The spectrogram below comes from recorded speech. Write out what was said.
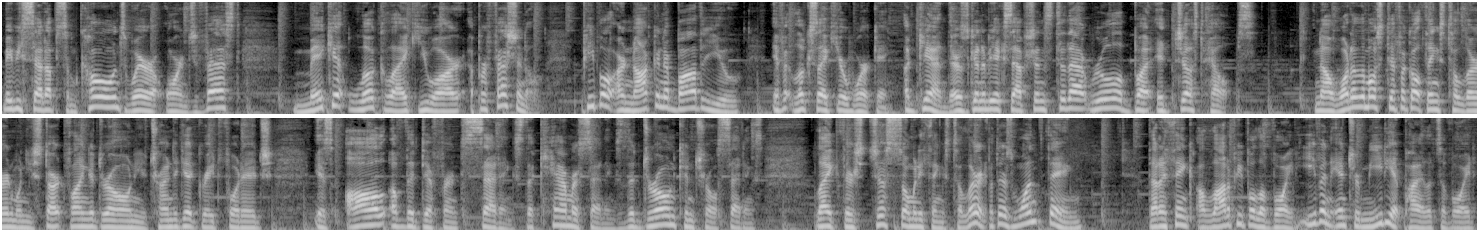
maybe set up some cones, wear an orange vest, make it look like you are a professional. People are not gonna bother you if it looks like you're working. Again, there's gonna be exceptions to that rule, but it just helps. Now, one of the most difficult things to learn when you start flying a drone you're trying to get great footage is all of the different settings, the camera settings, the drone control settings. Like there's just so many things to learn. But there's one thing that I think a lot of people avoid, even intermediate pilots avoid,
